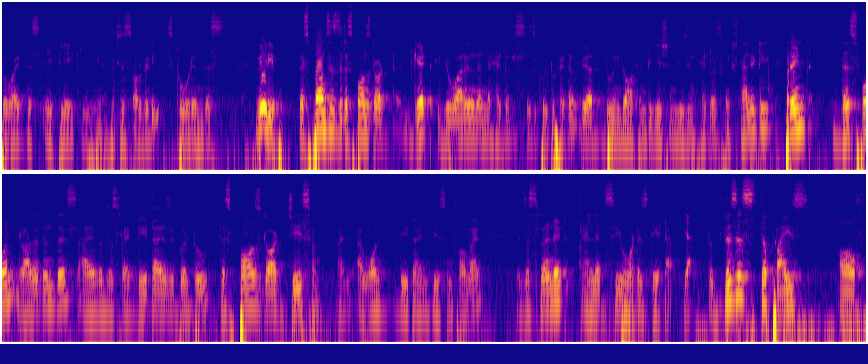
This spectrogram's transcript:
provide this API key here which is already stored in this variable. Response is response dot get url then the headers is equal to header. We are doing the authentication using headers functionality. Print this one rather than this. I will just write data is equal to response dot json. I, I want data in json format. You just run it and let's see what is data. Yeah so this is the price of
